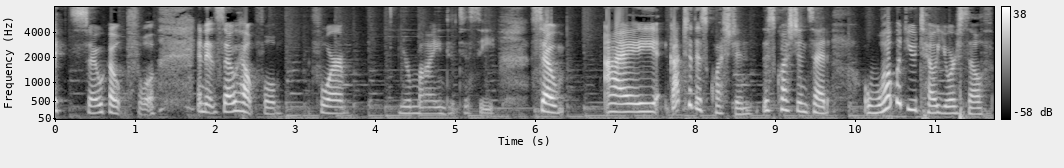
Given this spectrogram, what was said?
It's so helpful. And it's so helpful for your mind to see. So i got to this question. This question said what would you tell yourself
